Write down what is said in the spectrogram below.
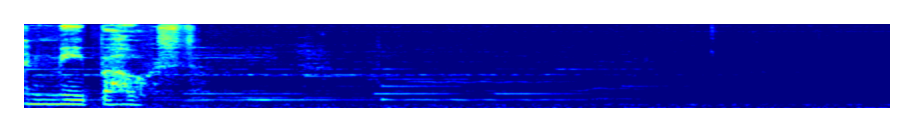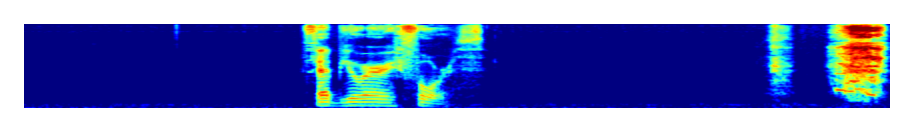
and me both. February 4th.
